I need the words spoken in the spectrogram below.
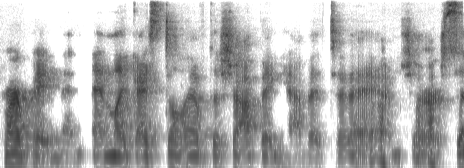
car payment. And like I still have the shopping habit today, I'm sure. So,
